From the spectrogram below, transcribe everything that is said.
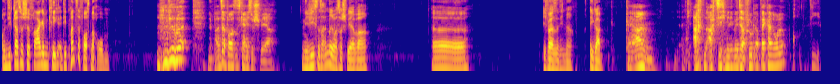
Und die klassische Frage, wie kriege ich die Panzerfaust nach oben? Eine Panzerfaust ist gar nicht so schwer. Nee, wie ist das andere, was so schwer war? Äh, ich weiß es nicht mehr. Egal. Keine Ahnung. Die 88 mm Flugabwehrkanone. Die.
